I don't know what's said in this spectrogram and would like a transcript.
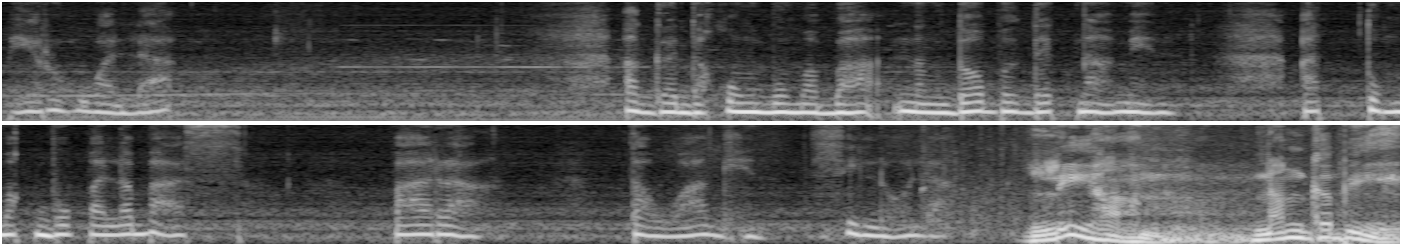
Pero wala. Agad akong bumaba ng double deck namin at tumakbo palabas para tawagin si Lola. Liham ng gabi.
